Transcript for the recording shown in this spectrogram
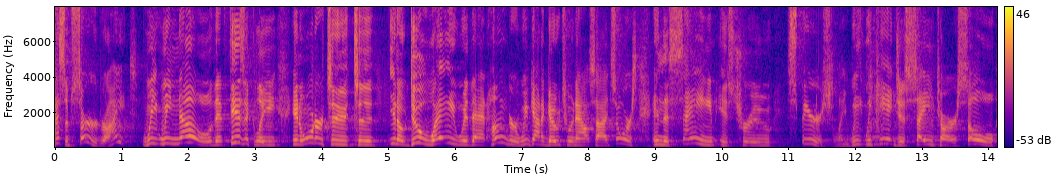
That's absurd, right? We, we know that physically, in order to, to you know, do away with that hunger, we've got to go to an outside source. And the same is true spiritually. We, we can't just say to our soul,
